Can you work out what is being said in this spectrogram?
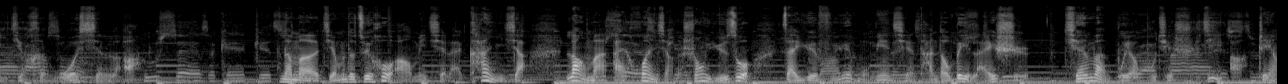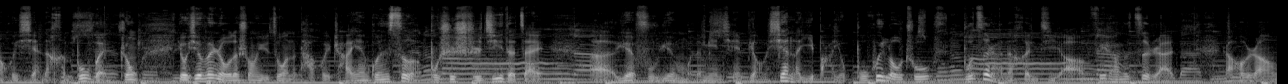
已经很窝心了啊。那么节目的最后啊，我们一起来看一下浪漫爱幻想的双鱼座，在岳父岳母面前谈到未来时。千万不要不切实际啊，这样会显得很不稳重。有些温柔的双鱼座呢，他会察言观色，不失时机的在，呃岳父岳母的面前表现了一把，又不会露出不自然的痕迹啊，非常的自然，然后让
